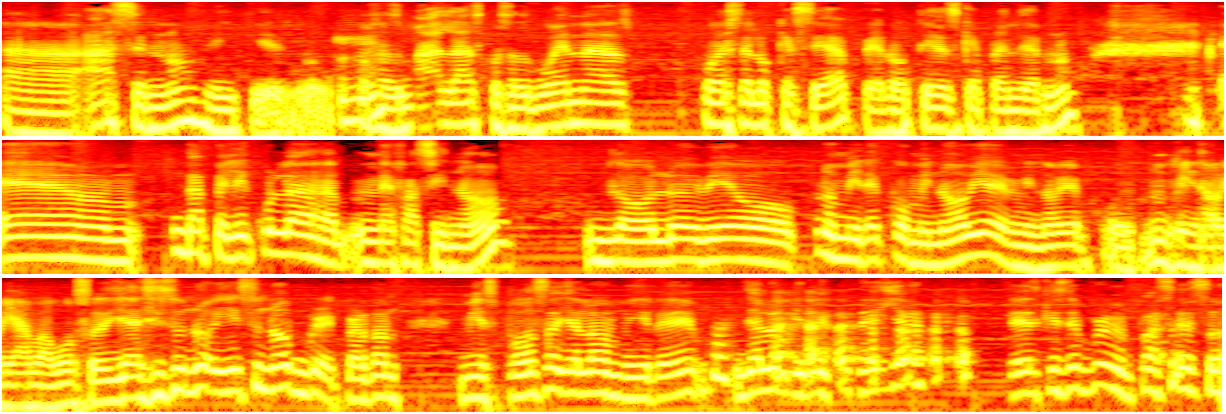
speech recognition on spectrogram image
ah, hacen, ¿no? Y que cosas malas, cosas buenas, puede ser lo que sea, pero tienes que aprender, ¿no? Em, la película me fascinó. Lo, lo veo, lo miré con mi novia, y mi novia, pues, mi novia baboso, ya es un, y es un upgrade, perdón. Mi esposa ya lo miré, ya lo miré con ella. Es que siempre me pasa eso.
